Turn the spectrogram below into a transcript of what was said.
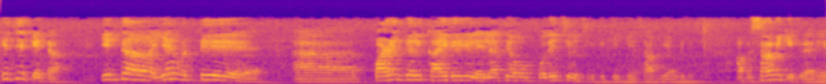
கெஞ்சன் கேட்டா என்ன ஏன் வந்துட்டு ஆஹ், பழங்கள் காய்கறிகள் எல்லாத்தையும் புதைச்சு வச்சுக்கிட்டு இருக்கீங்க சாமி அப்படின்னு. அப்ப சாமி கேக்குறாரு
